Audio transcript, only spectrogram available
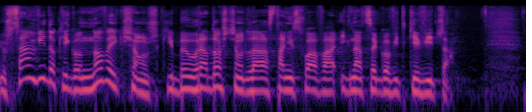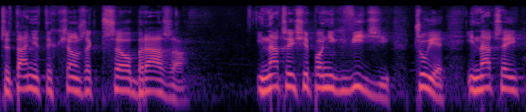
Już sam widok jego nowej książki był radością dla Stanisława Ignacego Witkiewicza. Czytanie tych książek przeobraża. Inaczej się po nich widzi, czuje, inaczej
